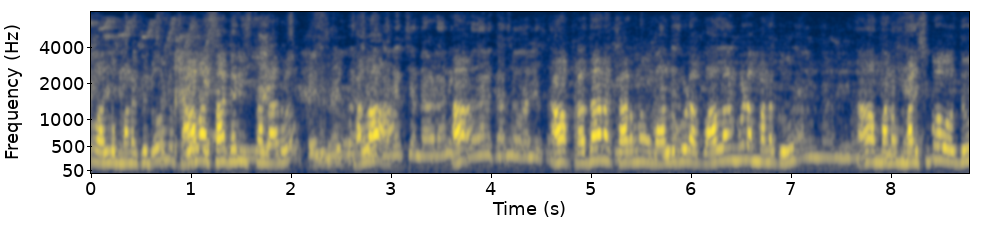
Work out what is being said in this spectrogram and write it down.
వాళ్ళు మనకు చాలా సహకరిస్తున్నారు. మళ్ళా ప్రధాన కారణం వాళ్ళు కూడా వాళ్ళని కూడా మనకు ఆ, మనం మర్చిపోవద్దు.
